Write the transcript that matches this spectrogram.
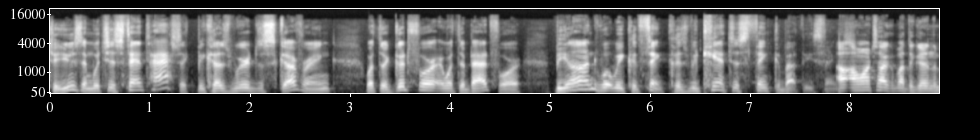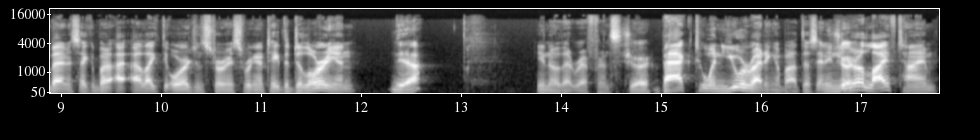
to use them, which is fantastic because we're discovering what they're good for and what they're bad for beyond what we could think, because we can't just think about these things. I, I want to talk about the good and the bad in a second, but I, I like the origin story. So we're going to take the DeLorean. Yeah? You know that reference. Sure. Back to when you were writing about this, and in Sure. your lifetime,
